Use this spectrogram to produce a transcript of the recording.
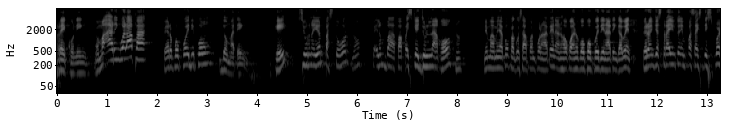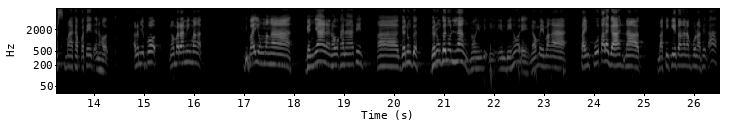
reckoning. No? Maaring wala pa, pero po pwede pong dumating. Okay? Sure na yun, pastor, no? Kailan ba? Papa-schedule na ako, no? Ni mamaya po, pag-usapan po natin ano, kung ano po, po pwede natin gawin. Pero I'm just trying to emphasize this first, mga kapatid. Ano, alam niyo po, no, maraming mga, di ba, yung mga ganyan, ano, kala natin, ah, ganun, ga- ganun, ganun lang. No? Hindi, hindi ho eh. No? May mga time po talaga na makikita na lang po natin, ah,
